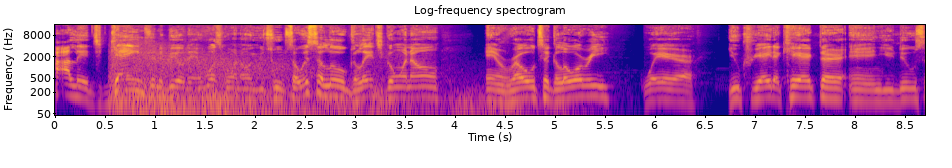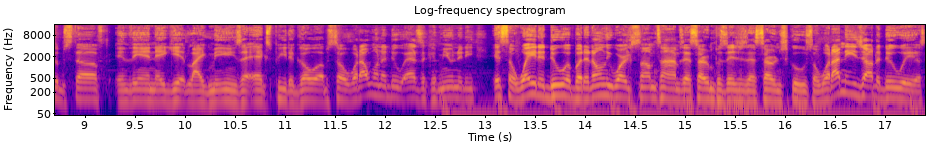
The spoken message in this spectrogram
college games in the building what's going on YouTube. So it's a little glitch going on in Road to Glory where you create a character and you do some stuff and then they get like millions of XP to go up. So what I want to do as a community, it's a way to do it, but it only works sometimes at certain positions at certain schools. So what I need y'all to do is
